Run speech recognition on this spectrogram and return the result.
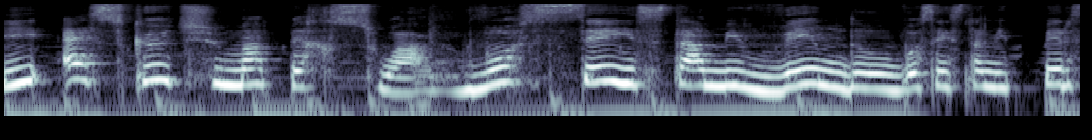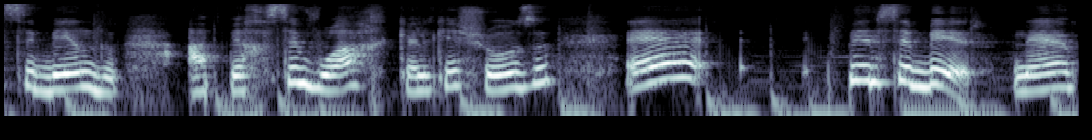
E est-ce que tu m'aperçois? Você está me vendo, você está me percebendo. Apercevoir quelque chose é perceber, né?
